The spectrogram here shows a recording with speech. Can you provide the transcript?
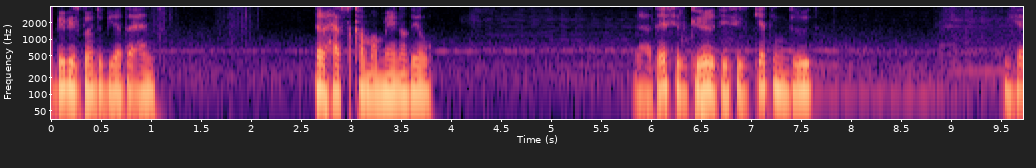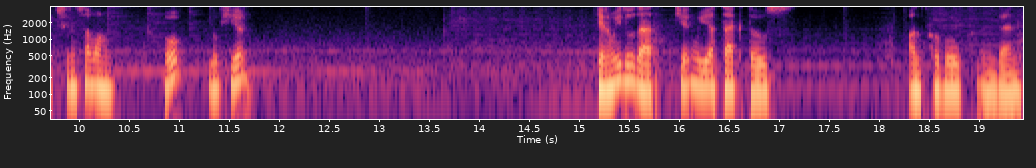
The baby is going to be at the end. There has to come a main deal. Yeah, this is good. This is getting good. We have seen someone... Oh, look here. Can we do that? Can we attack those unprovoked and then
